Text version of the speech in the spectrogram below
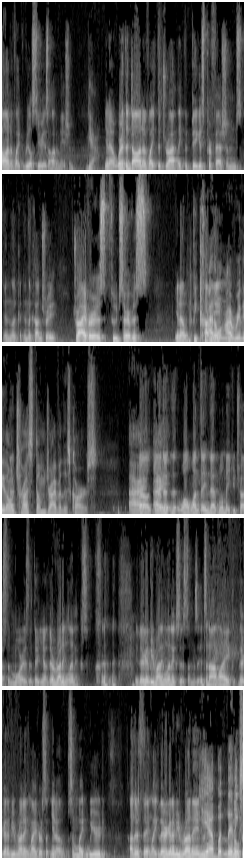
dawn of like real serious automation. Yeah. You know, we're at the dawn of like the dri- like the biggest professions in the in the country, drivers, food service. You know, becoming. I don't. I really don't trust them driverless cars. Well, know, the, the, well, one thing that will make you trust them more is that they're you know they're running Linux. they're going to be running Linux systems. It's not like they're going to be running Microsoft, you know, some like weird other thing. Like they're going to be running. Yeah, but Linux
